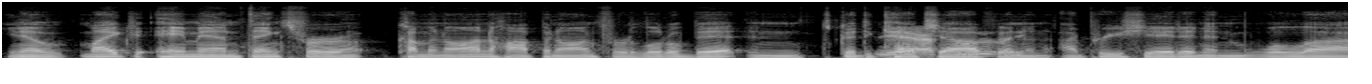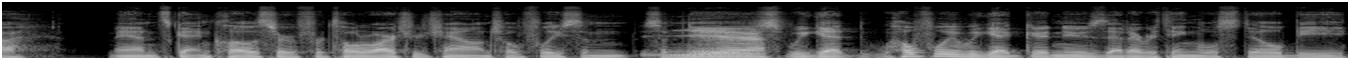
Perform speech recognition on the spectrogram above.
you know, Mike, hey man, thanks for coming on, hopping on for a little bit, and it's good to Yeah, catch up, and I appreciate it. And we'll, uh, man, it's getting closer for Total Archery Challenge. Hopefully, some some Yeah. news. We get, hopefully, we get good news that everything will still be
